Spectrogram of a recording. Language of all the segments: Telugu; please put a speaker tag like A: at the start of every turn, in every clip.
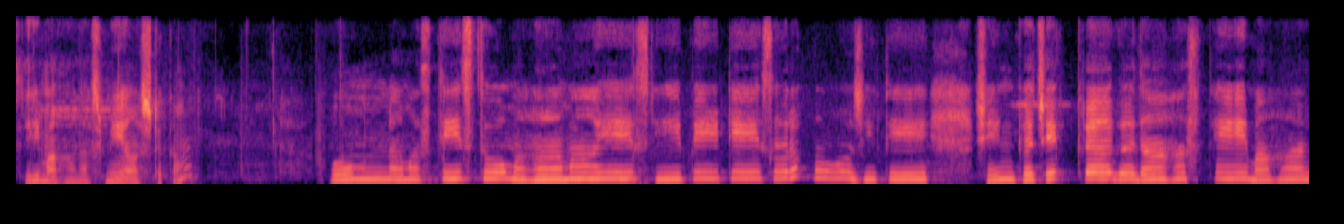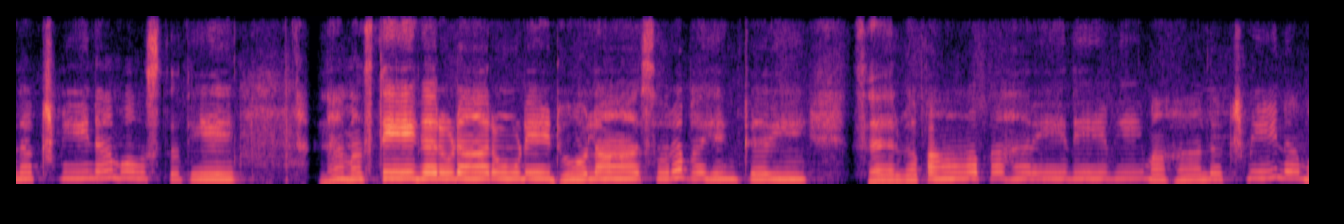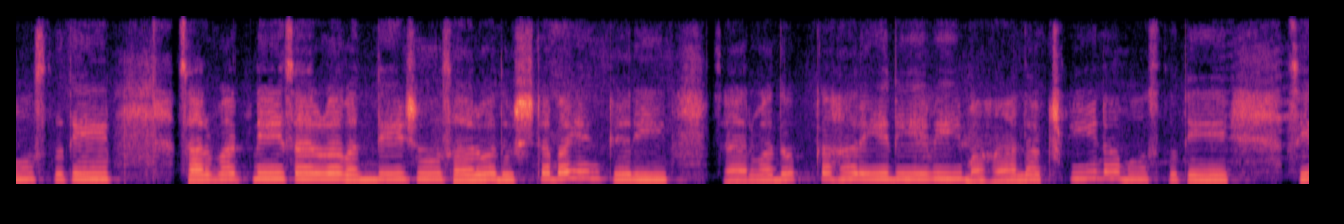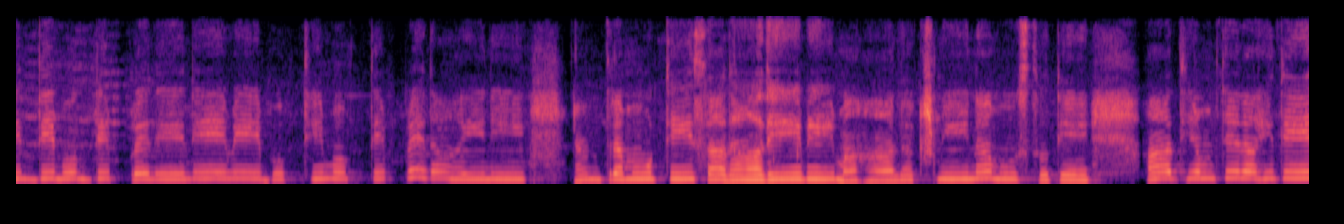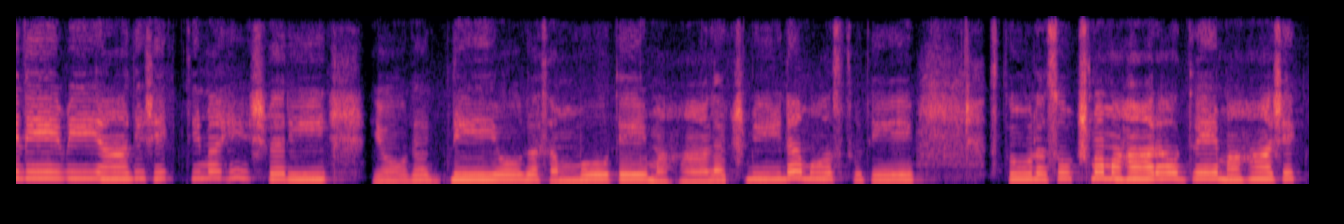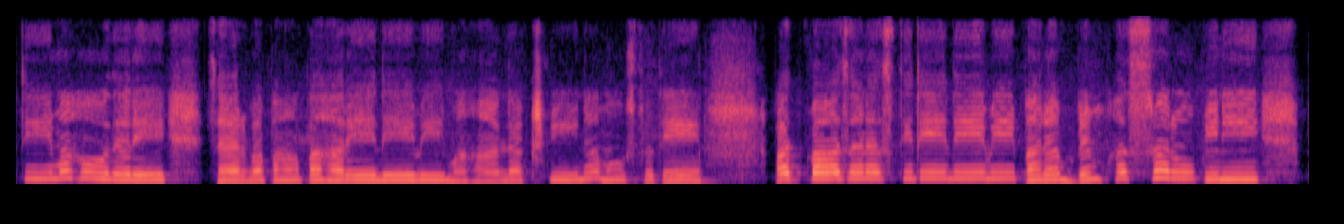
A: श्री श्रीमहालक्ष्मी अष्टकम्। नमस्ते नमस्तेस्तु महामाये श्रीपीठे सुरपूजिते शङ्खचक्रगदाहस्ते महालक्ष्मी नमोस्तु नमस्ते गरुडारूढे ढोलासुरभयङ्करी, सर्वपापहरे देवी महालक्ष्मी नमोस्तुते ते। सर्वज्ञे सर्ववन्देषु सर्वदुष्टभयङ्करी सर्वदुःखहरे देवी महालक्ष्मी नमोऽस्तु ते सिद्धिबुद्धिप्रदे देवी भुक्तिमुक्तिप्रदायिनी मन्त्रमूर्ति सदा देवी महालक्ष्मी नमोऽस्तु ते आद्यं रहिते देवी आदिशक्तिमहेश्वरी योगग्ने योगसम्भूते महालक्ष्मी नमोऽस्तु ते స్థూలసూక్ష్మమహారౌద్రే మహాశక్తి మహోదరే సర్వపాపహరే దేవి మహాలక్ష్మీ నమోస్తుతే పద్మాసనస్థితే దేవి పరబ్రహ్మస్వరూపిణి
